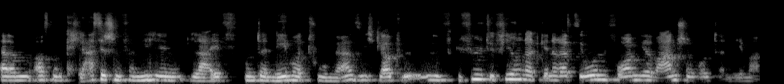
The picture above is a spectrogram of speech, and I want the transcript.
ähm, aus einem klassischen Familienlife-Unternehmertum. Ja? Also ich glaube, gefühlte 400 Generationen vor mir waren schon Unternehmer.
